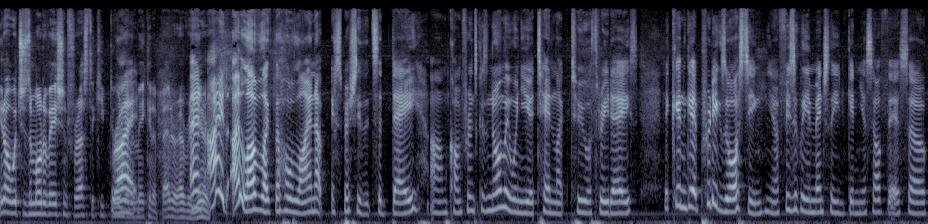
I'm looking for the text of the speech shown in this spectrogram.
You know, which is a motivation for us to keep doing it and making it better every And year. I I love like the whole lineup, especially that it's a day um, conference. Because normally when you attend like two or three days, it can get pretty exhausting. You know, physically and mentally getting yourself there. So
